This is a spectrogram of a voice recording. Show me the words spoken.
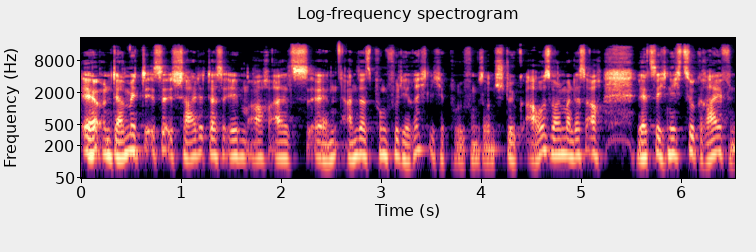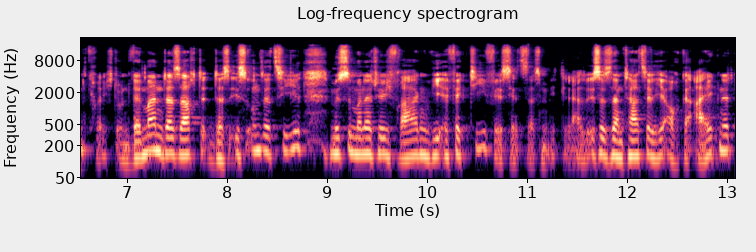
äh, und damit ist, scheidet das eben auch als äh, Ansatzpunkt für die rechtliche Prüfung so ein Stück aus, weil man das auch letztlich nicht zu greifen kriegt. Und wenn man da sagt, das ist unser Ziel, müsste man natürlich fragen, wie effektiv ist jetzt das Mittel? Also ist es dann tatsächlich auch geeignet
